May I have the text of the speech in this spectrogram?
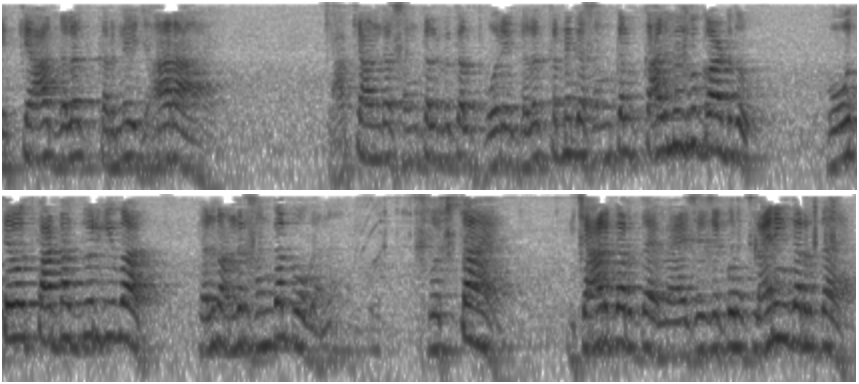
ये क्या गलत करने जा रहा है। क्या क्या अंदर संकल्प विकल्प हो रहे गलत करने का संकल्प काल में उसको काट दो। होते वक्त काटना दूर की बात। पहले तो अंदर संकल्प होगा ना। सोचता है, विचार करता है मैं ऐसे ऐसे प्लानिंग करता है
